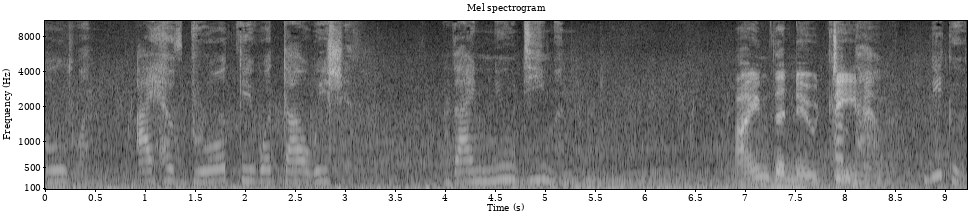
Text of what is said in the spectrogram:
Old one, I have brought thee what thou wishest. Thy new demon. I'm the new Come demon. now, be good.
